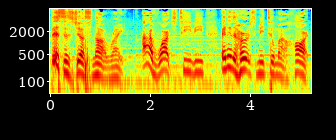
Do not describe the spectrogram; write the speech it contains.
This is just not right. I've watched TV and it hurts me to my heart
